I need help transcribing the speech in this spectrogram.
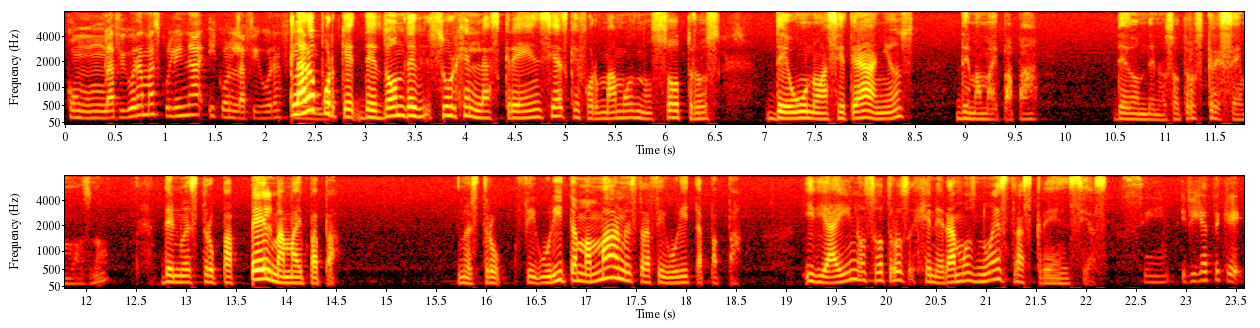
con la figura masculina y con la figura femenina. claro, porque de dónde surgen las creencias que formamos nosotros de uno a siete años de mamá y papá, de donde nosotros crecemos, ¿no? De nuestro papel mamá y papá. nuestro figurita mamá, nuestra figurita papá. Y de ahí nosotros generamos nuestras creencias. Sí, y fíjate que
